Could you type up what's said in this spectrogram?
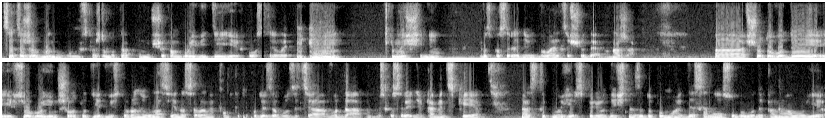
все це вже в минулому, скажімо так, тому що там бойові дії, постріли, нищення безпосередньо відбувається щоденно. На жаль. Щодо води і всього іншого, тут є дві сторони. У нас є населені пункти, куди завозиться вода безпосередньо Кам'янське, е, Степногірськ періодично за допомогою ДСНС водоканалу. Є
